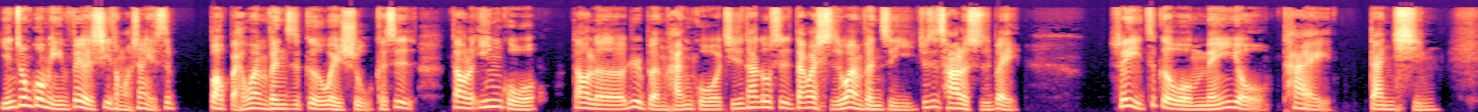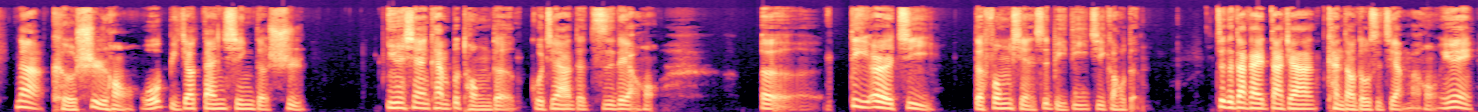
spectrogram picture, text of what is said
严重过敏 vs 系统好像也是报百万分之个位数，可是到了英国、到了日本、韩国，其实它都是大概十万分之一，就是差了十倍。所以这个我没有太担心，那可是哈，我比较担心的是因为现在看不同的国家的资料，哈，呃，第二季的风险是比第一季高的，这个大概大家看到都是这样嘛，吼，因为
